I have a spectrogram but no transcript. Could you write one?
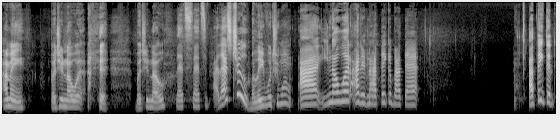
I mean, but you know what? but you know, That's that's uh, that's true. believe what you want. I you know what? I did not think about that. I think that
